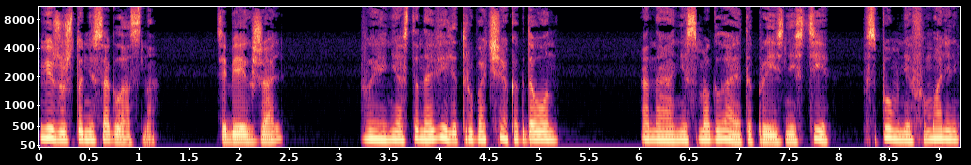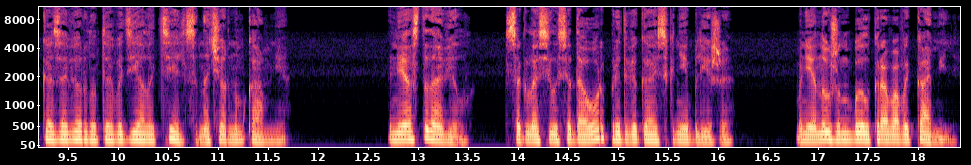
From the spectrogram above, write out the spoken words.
вижу, что не согласна. Тебе их жаль?» «Вы не остановили трубача, когда он...» Она не смогла это произнести, вспомнив маленькое завернутое в одеяло тельце на черном камне. «Не остановил», — согласился Даор, придвигаясь к ней ближе. «Мне нужен был кровавый камень.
